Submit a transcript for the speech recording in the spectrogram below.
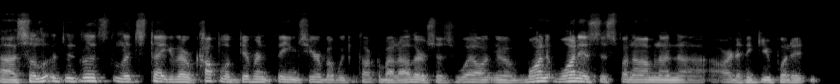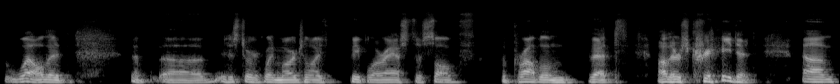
Uh, so let's let's take there are a couple of different themes here, but we can talk about others as well. You know, one one is this phenomenon, uh, Art. I think you put it well that uh, historically marginalized people are asked to solve the problem that others created. Um,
